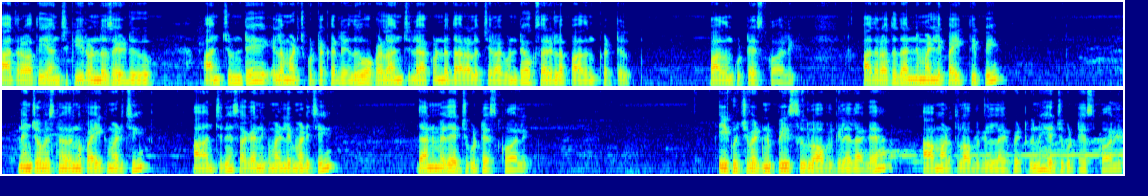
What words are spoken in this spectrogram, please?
ఆ తర్వాత ఈ అంచుకి రెండో సైడు అంచు ఉంటే ఇలా మడిచి కుట్టక్కర్లేదు ఒకవేళ అంచు లేకుండా దారాలు వచ్చేలాగా ఉంటే ఒకసారి ఇలా పాదం కట్టు పాదం కుట్టేసుకోవాలి. ఆ తర్వాత దాన్ని మళ్ళీ పైకి తిప్పి నేను చూపిస్తున్న విధంగా పైకి మడిచి ఆ అంచుని సగానికి మళ్ళీ మడిచి దాని మీద ఎడ్జ్ కుట్టేసుకోవాలి. ఈ కూర్చోబెట్టిన పీస్ లోపలికి వెళ్ళేలాగా ఆ మడత లోపలికి వెళ్ళేలాగా పెట్టుకుని ఎడ్జ్ కుట్టేసుకోవాలి.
